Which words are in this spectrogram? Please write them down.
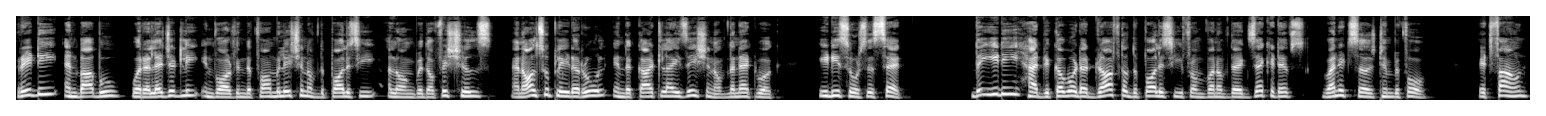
Reddy and Babu were allegedly involved in the formulation of the policy along with officials and also played a role in the cartelization of the network, ED sources said. The ED had recovered a draft of the policy from one of the executives when it searched him before. It found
